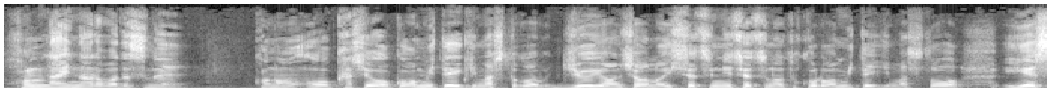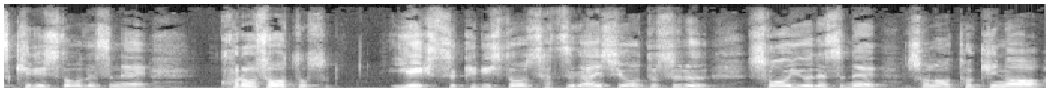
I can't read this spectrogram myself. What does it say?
本来ならばですねこの箇所をこう見ていきますと14章の1節2節のところを見ていきますとイエス・キリストをですね殺そうとするイエス・キリストを殺害しようとするそういうですねその時の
